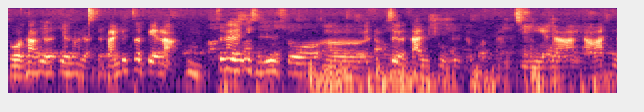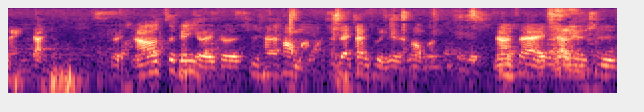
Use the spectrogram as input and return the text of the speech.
左上右右上角，反正就这边啦。这个意思是说，呃，这个弹数是什么？几年啊？然后它是哪一弹？对，然后这边有一个是它的号码嘛，就在战术里面的号码。那在下面是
